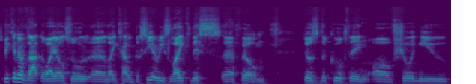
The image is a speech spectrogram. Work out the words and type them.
Speaking of that, though, I also uh, like how the series, like this uh, film, does the cool thing of showing you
